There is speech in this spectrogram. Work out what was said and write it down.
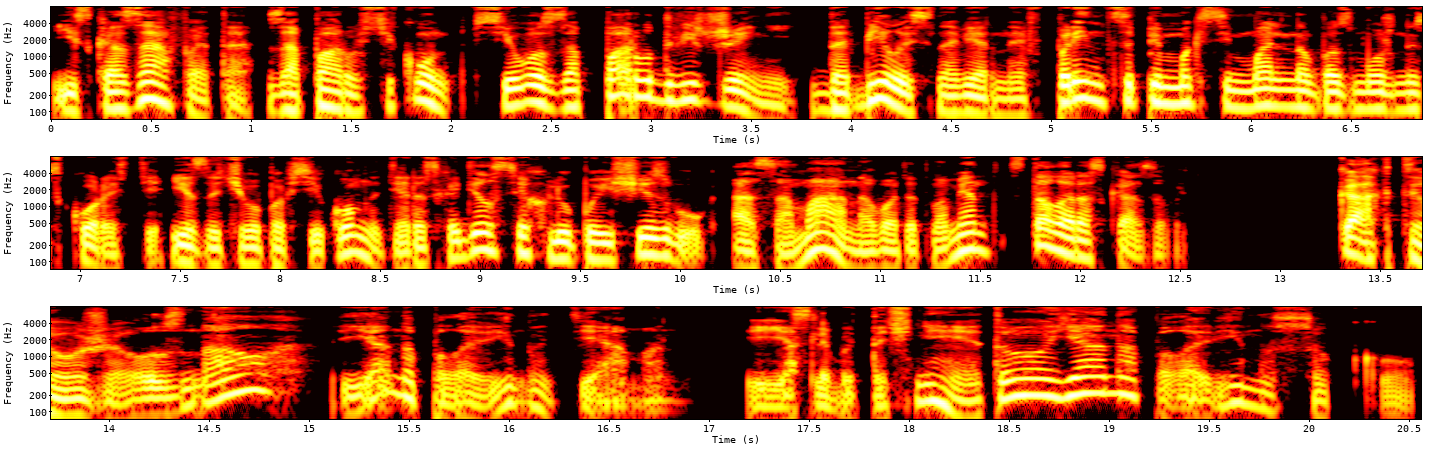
И сказав это, за пару секунд, всего за пару движений, добилась, наверное, в принципе максимально возможной скорости, из-за чего по всей комнате расходился хлюпающий звук, а сама она в этот момент стала рассказывать. «Как ты уже узнал, я наполовину демон. Если быть точнее, то я наполовину суккуб.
